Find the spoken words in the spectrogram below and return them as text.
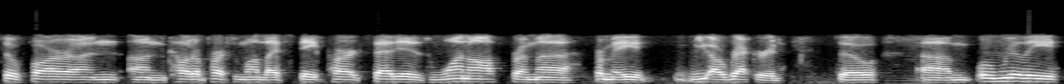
so far on on Colorado Parks and Wildlife State Parks. That is one off from a from a, a record. So um, we're really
